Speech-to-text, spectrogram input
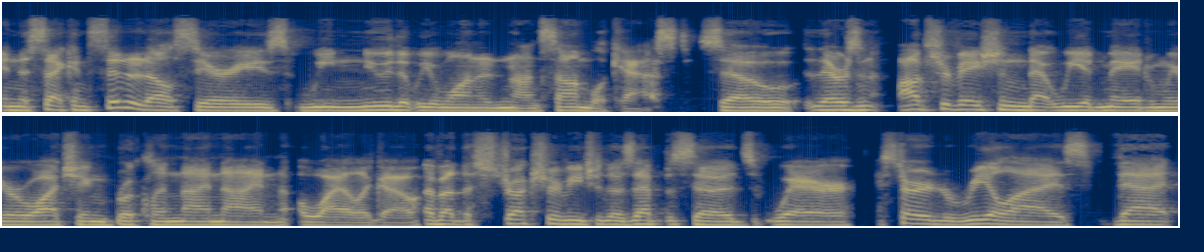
In the second Citadel series we knew that we wanted an ensemble cast so there was an observation that we had made when we were watching Brooklyn Nine Nine a while ago about the structure of each of those episodes where I started to realize that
